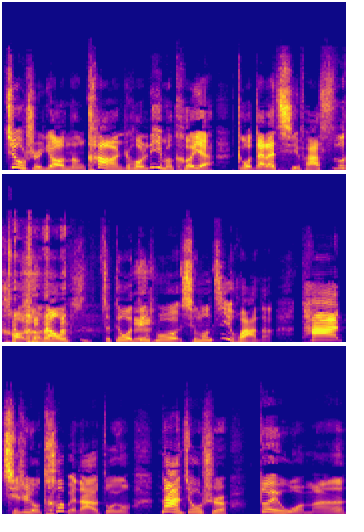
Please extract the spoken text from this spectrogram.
就是要能看完之后立马可眼，给我带来启发、思考，然后让我自给我定出行动计划的。它其实有特别大的作用，那就是对我们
